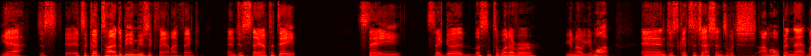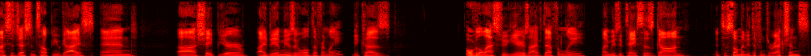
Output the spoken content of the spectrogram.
yeah, just it's a good time to be a music fan, I think. And just stay up to date. Stay stay good, listen to whatever you know you want and just get suggestions which I'm hoping that my suggestions help you guys and uh, shape your idea of music a little differently because over the last few years I've definitely my music taste has gone into so many different directions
